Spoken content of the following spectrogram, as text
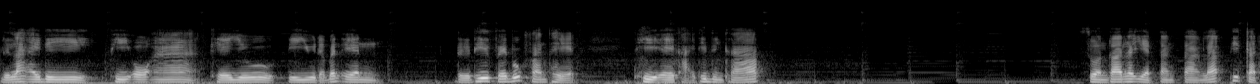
หรือ Line ID POR KU BUNN หรือที่ Facebook Fanpage PA ขายที่ดินครับ ส่วนรายละเอียดต่างๆ และพิกัด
